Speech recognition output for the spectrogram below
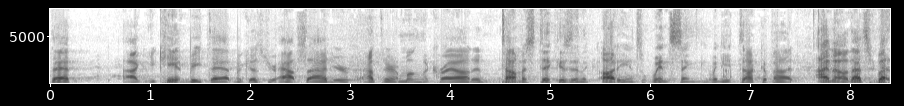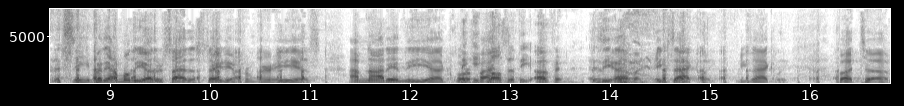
that I, you can't beat that because you're outside, you're out there among the crowd, and Thomas Dick is in the audience wincing when you talk about I know that's but see, but I'm on the other side of the stadium from where he is. I'm not in the uh, I think glorified. he calls it the oven. the oven. Exactly, exactly. But uh,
